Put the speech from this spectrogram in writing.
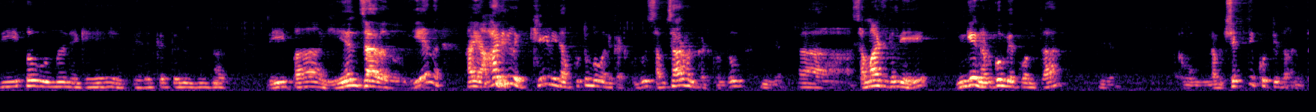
ದೀಪವು ಮನೆಗೆ ಬೆಳಕ ತರುವುದು. ದೀಪ ಏನ್ ಸಾರ್ ಅದು? ಏನ್? ಆ ಹಾಡುಗಳು ಕೇಳಿ ನಾವು ಕುಟುಂಬವನ್ನು ಕಟ್ಕೊಂಡು ಸಂಸಾರವನ್ನು ಕಟ್ಕೊಂಡು ಆ, ಸಮಾಜದಲ್ಲಿ ಹಿಂಗೆ ನಡ್ಕೊಬೇಕು ಅಂತ ನಮ್ಗೆ ಶಕ್ತಿ ಕೊಟ್ಟಿದ್ದ ಅಂತ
